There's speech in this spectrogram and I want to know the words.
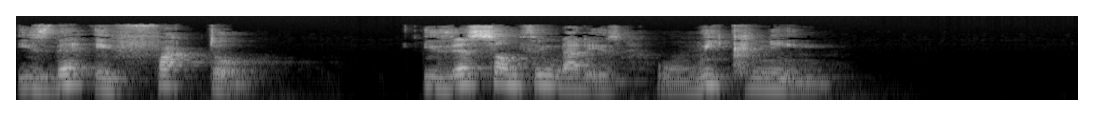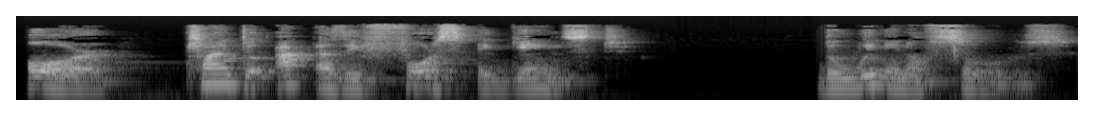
Is there a factor? Is there something that is weakening or trying to act as a force against the winning of souls,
